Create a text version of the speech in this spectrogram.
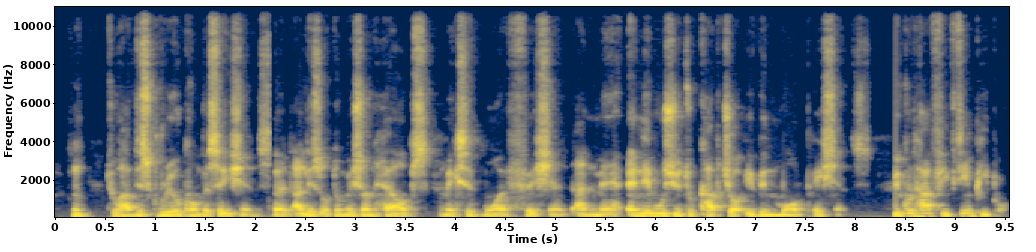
to have these real conversations. But at least automation helps, makes it more efficient, and enables you to capture even more patients. You could have 15 people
